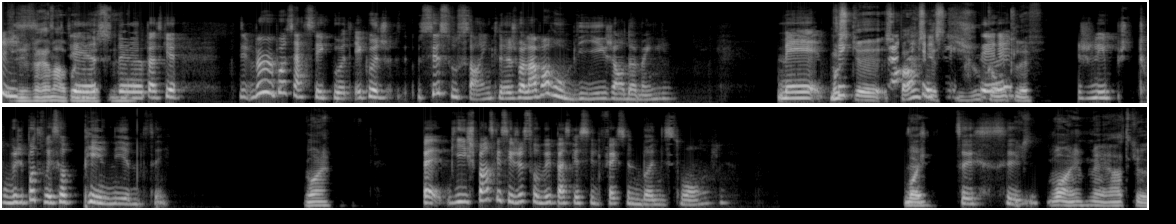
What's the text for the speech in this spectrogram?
j'ai mis vraiment pas aimé 6, ça. là, parce que, veux, veux pas, ça s'écoute. Écoute, 6 ou 5, là, je vais l'avoir oublié, genre, demain. Mais, Moi, ce que je pense que ce qui joue contre le. je l'ai j'ai pas trouvé ça pénible, tu sais. Ouais. Ben, je pense que c'est juste sauvé parce que c'est le fait que c'est une bonne histoire. là. Sais, c'est... Ouais, mais en tout cas.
